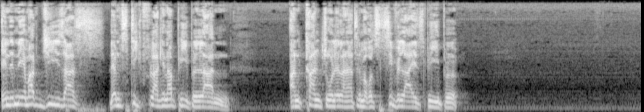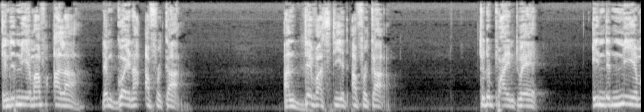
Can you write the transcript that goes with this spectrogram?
In the name of Jesus, them stick flag in a people land and control the land. Until them civilized people. In the name of Allah, them go in Africa and devastate Africa to the point where, in the name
